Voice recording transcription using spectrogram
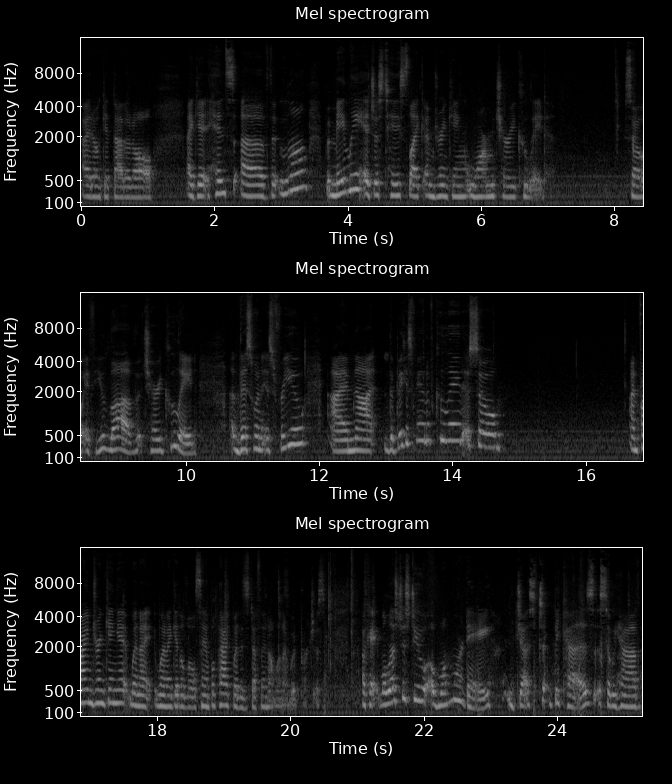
I don't get that at all. I get hints of the oolong, but mainly it just tastes like I'm drinking warm cherry Kool-Aid. So if you love cherry Kool-Aid, this one is for you. I'm not the biggest fan of Kool-Aid, so I'm fine drinking it when I when I get a little sample pack, but it's definitely not one I would purchase. Okay, well let's just do a one more day just because. So we have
